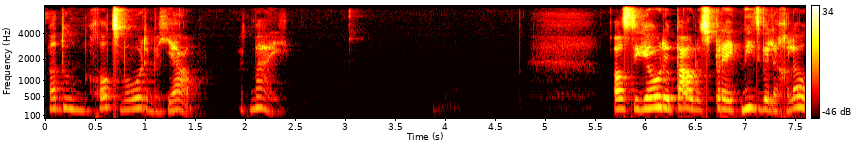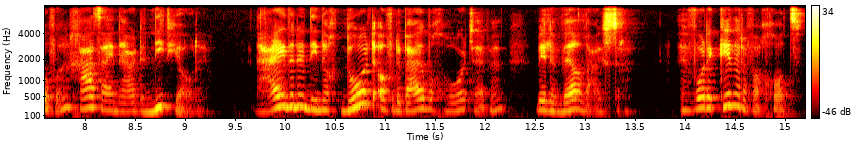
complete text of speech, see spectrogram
Wat doen Gods woorden met jou, met mij? Als de Joden Paulus spreekt niet willen geloven, gaat hij naar de niet-Joden. Heidenen die nog nooit over de Bijbel gehoord hebben, willen wel luisteren en worden kinderen van God.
